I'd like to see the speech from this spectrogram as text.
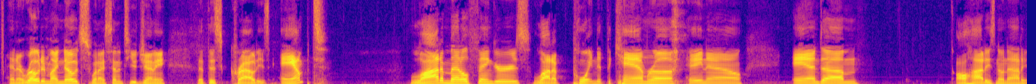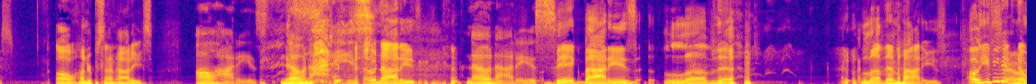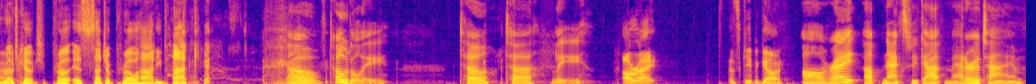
and I wrote in my notes when I sent it to you, Jenny, that this crowd is amped A lot of metal fingers, a lot of pointing at the camera. hey now, and um, all hotties, no naughties. Oh, 100% hotties. All hotties. No naughties. No naughties. No naughties. Big bodies. Love them. Love them hotties. Oh, if you didn't know, uh, Roach Koach Pro is such a pro hottie podcast. Oh, totally. Totally. All right, let's keep it going. All right. Up next, we got Matter of Time.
